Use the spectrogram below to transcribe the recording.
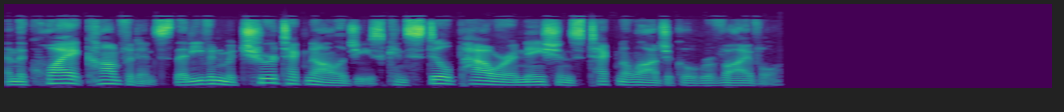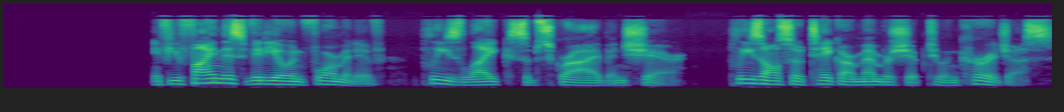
and the quiet confidence that even mature technologies can still power a nation's technological revival. If you find this video informative, please like, subscribe, and share. Please also take our membership to encourage us.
